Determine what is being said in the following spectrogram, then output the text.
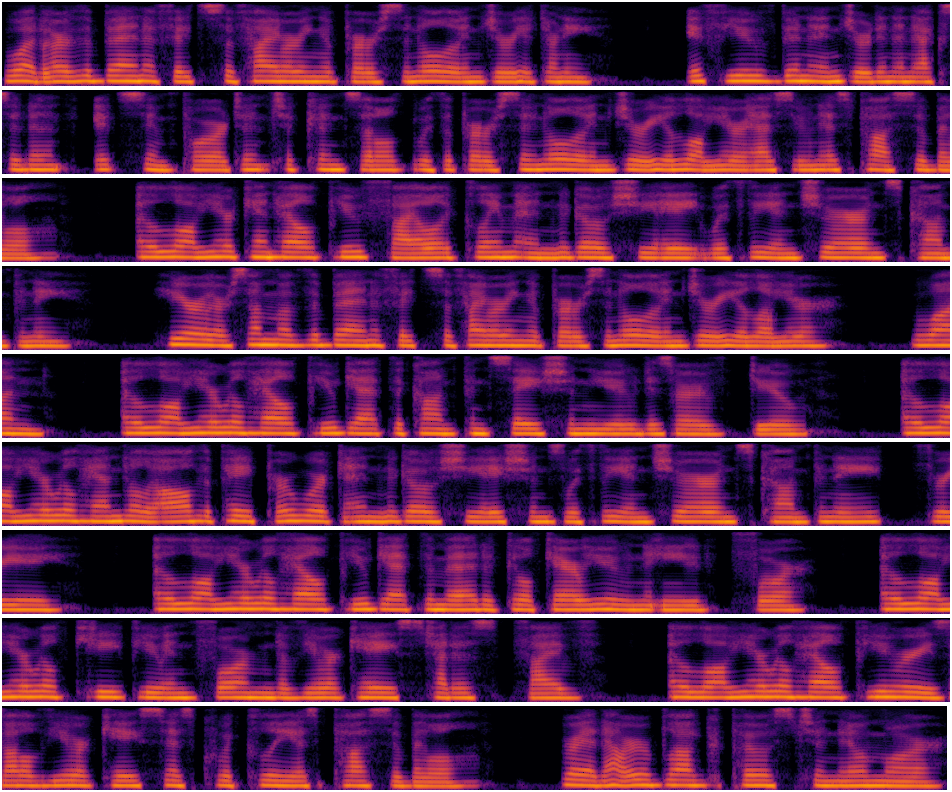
What are the benefits of hiring a personal injury attorney? If you've been injured in an accident, it's important to consult with a personal injury lawyer as soon as possible. A lawyer can help you file a claim and negotiate with the insurance company. Here are some of the benefits of hiring a personal injury lawyer. 1. A lawyer will help you get the compensation you deserve. 2. A lawyer will handle all the paperwork and negotiations with the insurance company. 3. A lawyer will help you get the medical care you need. 4. A lawyer will keep you informed of your case status. 5. A lawyer will help you resolve your case as quickly as possible. Read our blog post to know more.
